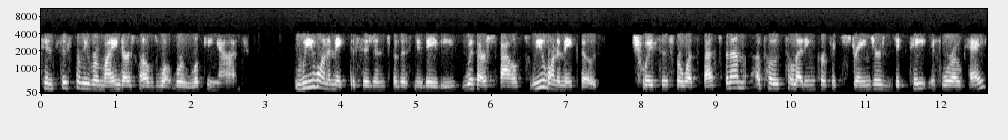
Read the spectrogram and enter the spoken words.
consistently remind ourselves what we're looking at. We want to make decisions for this new baby with our spouse. We want to make those choices for what's best for them, opposed to letting perfect strangers dictate if we're okay.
